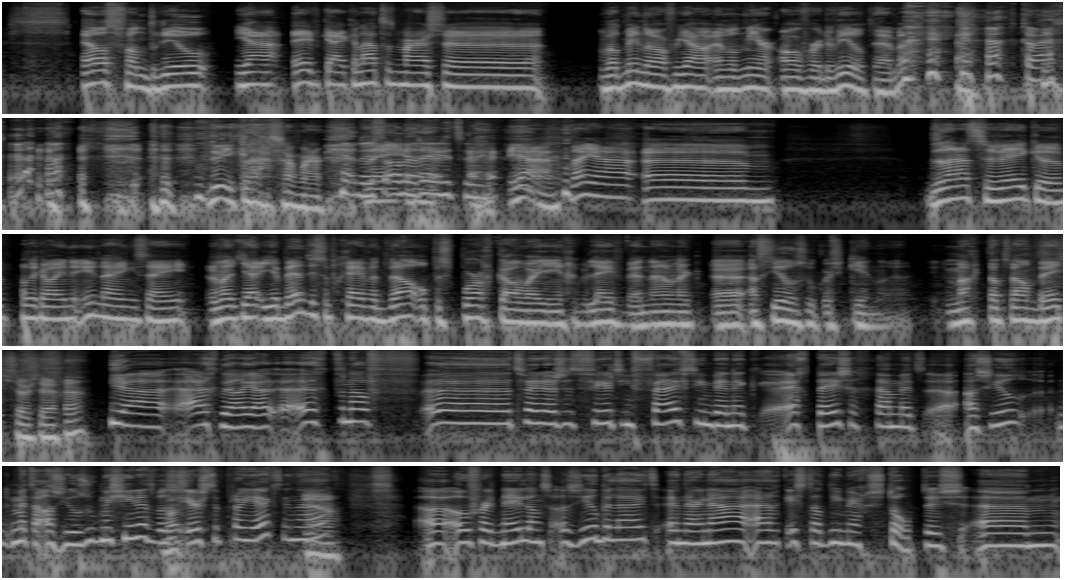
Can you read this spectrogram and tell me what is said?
Els van Driel. Ja, even kijken, laten we het maar eens eh, wat minder over jou en wat meer over de wereld hebben. Graag. Doe je klaar, zeg maar. Ja, daar is alle eh, reden toe. Ja, nou ja, ehm, de laatste weken, wat ik al in de inleiding zei. Want je, je bent dus op een gegeven moment wel op een spoor gekomen waar je in gebleven bent, namelijk eh, asielzoekerskinderen. Mag ik dat wel een beetje zo zeggen? Ja, eigenlijk wel. Ja. Eigenlijk vanaf eh 2014, 15 ben ik echt bezig gegaan met, eh, asiel, met de asielzoekmachine. Het was Was- het eerste project inderdaad. eh, over het Nederlands asielbeleid. En daarna eigenlijk is dat niet meer gestopt. Dus ehm, eh,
